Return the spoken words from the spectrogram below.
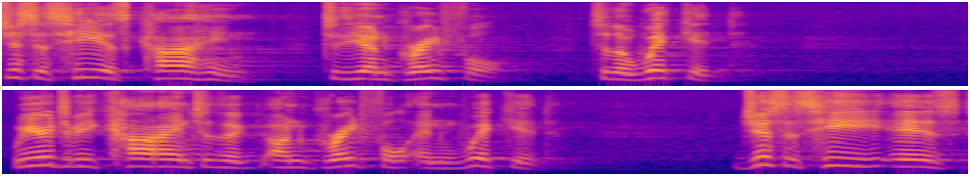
just as he is kind to the ungrateful, to the wicked. We are to be kind to the ungrateful and wicked. Just as he is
